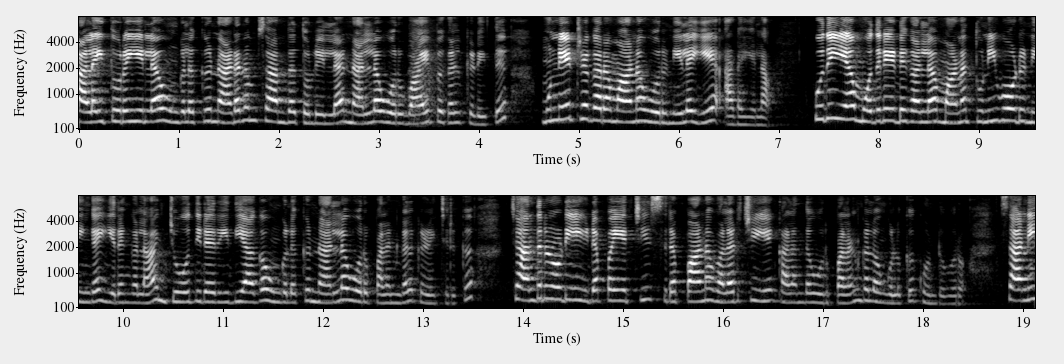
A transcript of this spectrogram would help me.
கலைத்துறையில் உங்களுக்கு நடனம் சார்ந்த தொழிலில் நல்ல ஒரு வாய்ப்புகள் கிடைத்து முன்னேற்றகரமான ஒரு நிலையை அடையலாம். புதிய முதலீடுகளில் மன துணிவோடு நீங்கள் இறங்கலாம். ஜோதிட ரீதியாக உங்களுக்கு நல்ல ஒரு பலன்கள் கிடைச்சிருக்கு. சந்திரனுடைய இடப்பெயர்ச்சி சிறப்பான வளர்ச்சியை கலந்த ஒரு பலன்களை உங்களுக்கு கொண்டு வரும். சனி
